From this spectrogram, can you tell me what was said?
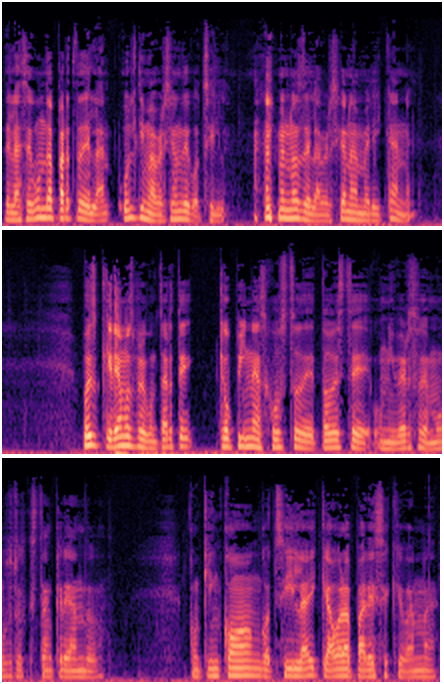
la segunda parte de la última versión de Godzilla, al menos de la versión americana, pues queríamos preguntarte qué opinas justo de todo este universo de monstruos que están creando con King Kong, Godzilla y que ahora parece que van a,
